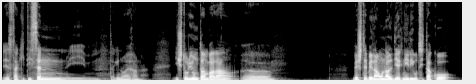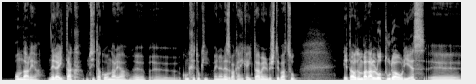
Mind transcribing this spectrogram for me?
ez dakit izen, dakit noa egan. Histori hontan bada, eh, beste belaunaldiek niri utzitako ondarea. Nera aitak utzitako ondarea, e, konkretuki, baina ez bakarrik aita, baina beste batzu. Eta horren bada lotura hori ez, e,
